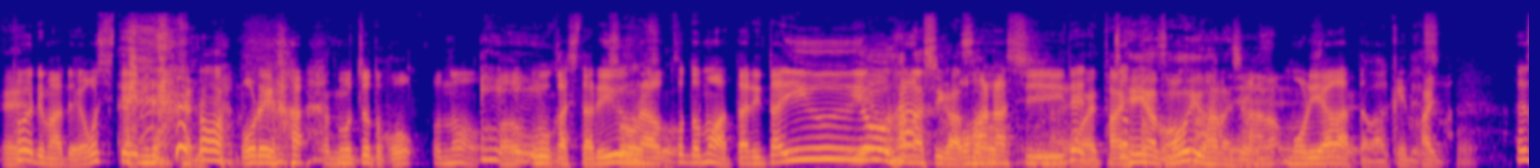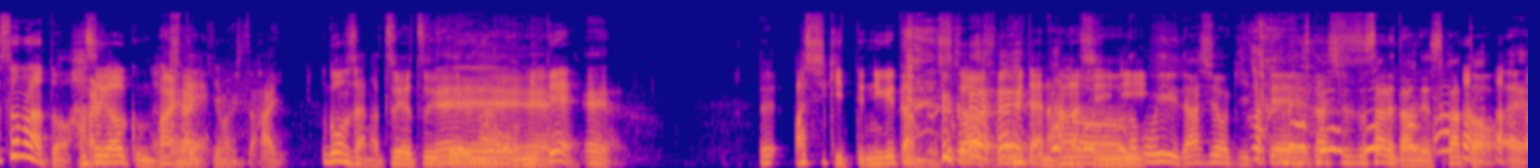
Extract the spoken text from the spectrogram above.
トイレまで押してみたいな。俺がもうちょっとこうの動かしたりいうようなこともあったりとい。うようなお話でちょっと盛り上がったわけですその後長谷川君が来てゴンさんが杖ついてるのを見ええ。てええ「え足切って逃げたんですか? 」みたいな話ノコにギリで足を切って脱 出されたんですか？と、え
